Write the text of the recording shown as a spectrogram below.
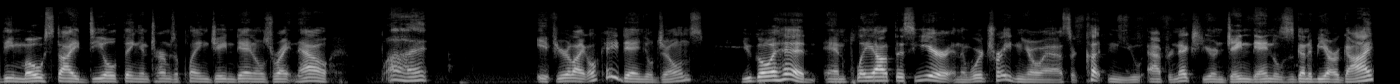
the most ideal thing in terms of playing Jayden Daniels right now. But if you're like, okay, Daniel Jones, you go ahead and play out this year, and then we're trading your ass or cutting you after next year, and Jayden Daniels is going to be our guy.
